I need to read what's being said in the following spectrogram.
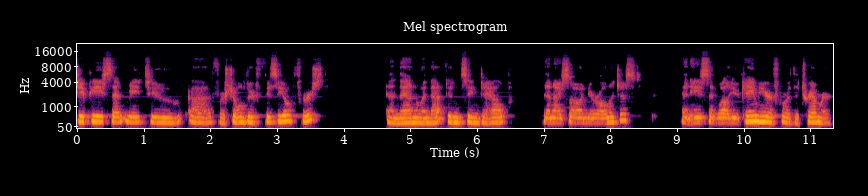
GP sent me to uh, for shoulder physio first, and then when that didn't seem to help, then I saw a neurologist, and he said, well, you came here for the tremor,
